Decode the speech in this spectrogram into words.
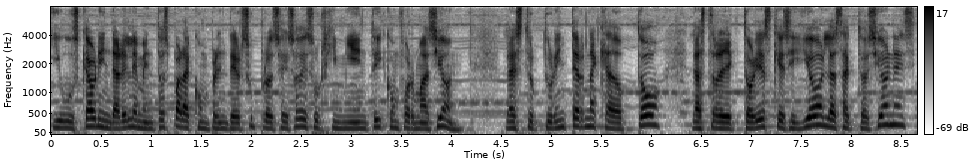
y busca brindar elementos para comprender su proceso de surgimiento y conformación, la estructura interna que adoptó, las trayectorias que siguió, las actuaciones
